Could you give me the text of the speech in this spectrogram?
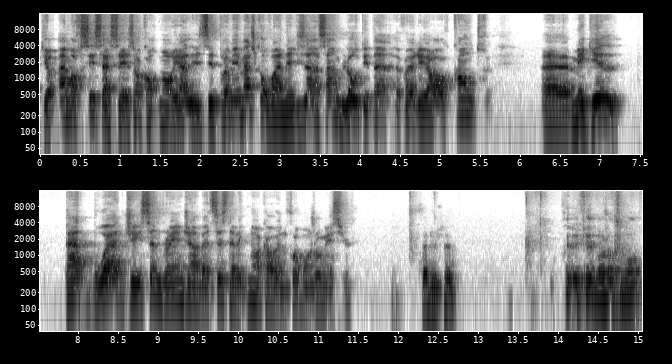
qui a amorcé sa saison contre Montréal. Et c'est le premier match qu'on va analyser ensemble, l'autre étant Vert et Or contre McGill. Pat Bois, Jason, Brian, Jean-Baptiste avec nous encore une fois. Bonjour, messieurs. Salut, Phil. Salut, Phil. Bonjour tout le monde.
